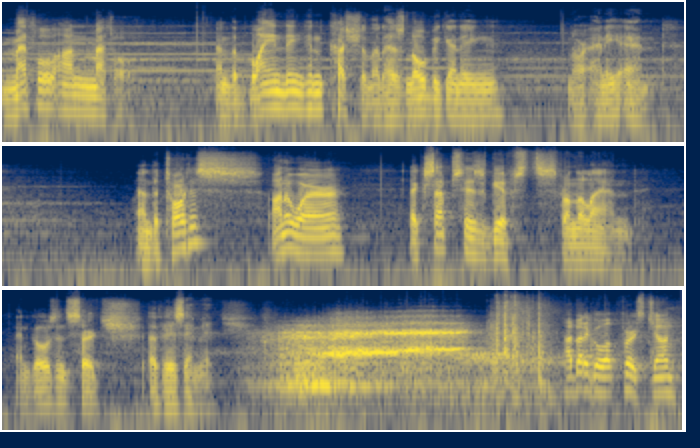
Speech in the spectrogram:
metal on metal, and the blinding concussion that has no beginning nor any end. And the tortoise, unaware, accepts his gifts from the land and goes in search of his image. I better go up first, John.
